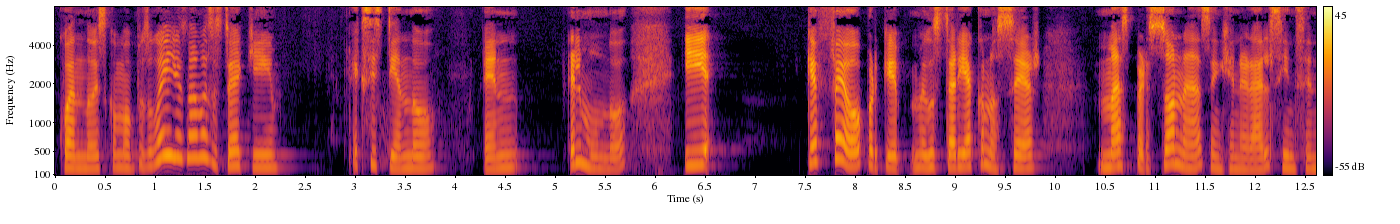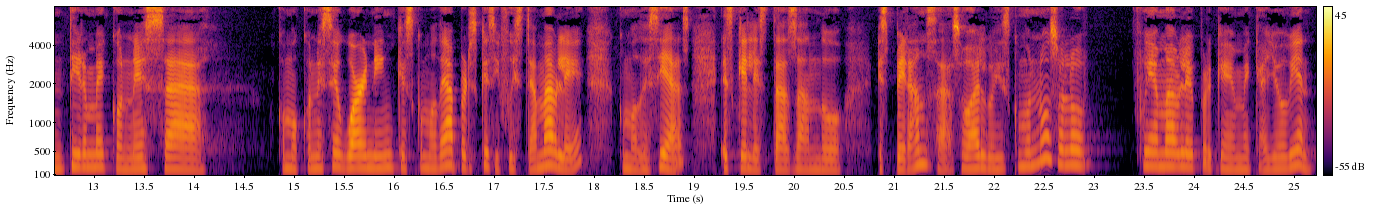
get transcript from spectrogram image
cuando es como pues güey yo nada más estoy aquí existiendo en el mundo. Y qué feo porque me gustaría conocer más personas en general sin sentirme con esa como con ese warning que es como de, ah, pero es que si fuiste amable, como decías, es que le estás dando esperanzas o algo. Y es como, no, solo fui amable porque me cayó bien.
